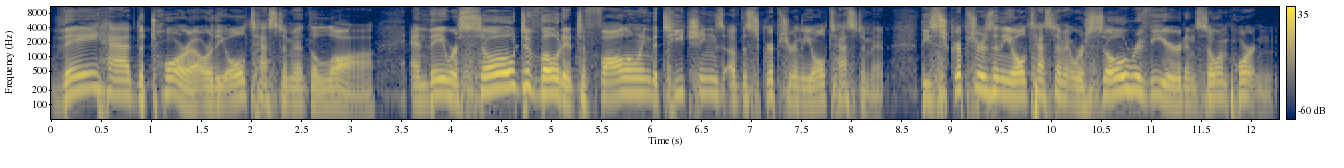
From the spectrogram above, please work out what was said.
they had the Torah or the Old Testament, the law, and they were so devoted to following the teachings of the scripture in the Old Testament. These scriptures in the Old Testament were so revered and so important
